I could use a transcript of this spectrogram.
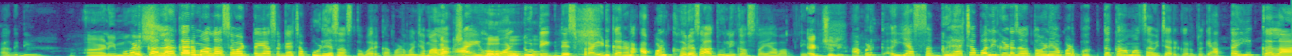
अगदी. आणि मग कलाकार मला असं वाटतं या सगळ्याच्या पुढेच असतो बरं का. पण म्हणजे मला I want to. Take this pride कारण आपण खरंच आधुनिक असतो या बाबतीत. ऍक्च्युली आपण या सगळ्याच्या पलीकडे जातो आणि आपण फक्त कामाचा विचार करतो की आता ही कला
